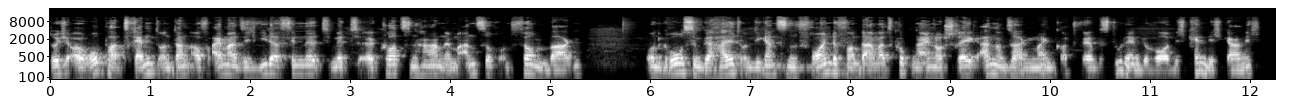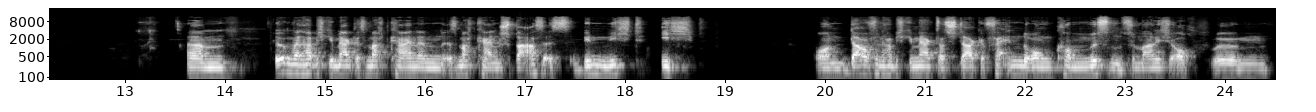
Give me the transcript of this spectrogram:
durch Europa trennt und dann auf einmal sich wiederfindet mit äh, kurzen Haaren im Anzug und Firmenwagen und großem Gehalt und die ganzen Freunde von damals gucken einen noch schräg an und sagen, mein Gott, wer bist du denn geworden? Ich kenne dich gar nicht. Ähm, irgendwann habe ich gemerkt, es macht keinen, es macht keinen Spaß, es bin nicht ich. Und daraufhin habe ich gemerkt, dass starke Veränderungen kommen müssen, zumal ich auch ähm,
